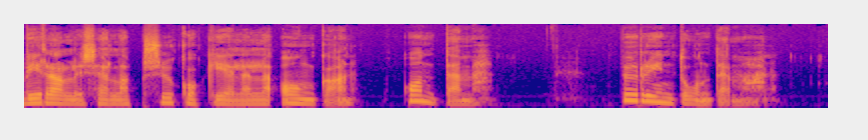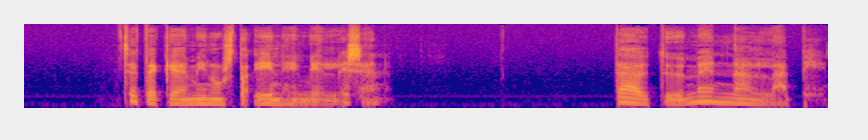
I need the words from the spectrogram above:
virallisella psykokielellä onkaan, on tämä. Pyrin tuntemaan. Se tekee minusta inhimillisen täytyy mennä läpi.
